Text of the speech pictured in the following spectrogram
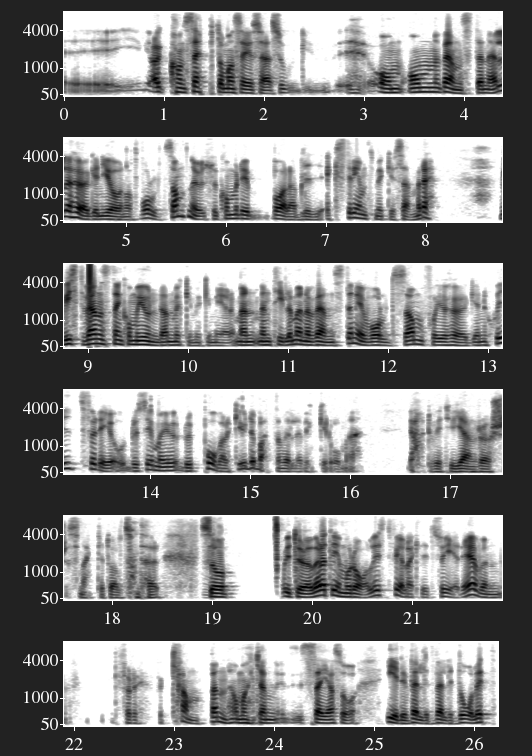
eh, koncept om man säger så här. Så, om, om vänstern eller högern gör något våldsamt nu så kommer det bara bli extremt mycket sämre. Visst, vänstern kommer ju undan mycket, mycket mer. Men, men till och med när vänstern är våldsam får ju högern skit för det. Och då ser man ju, då påverkar ju debatten väldigt mycket då med, ja, du vet ju järnrörssnacket och allt sånt här. Så utöver att det är moraliskt felaktigt så är det även för, för kampen, om man kan säga så, är det väldigt, väldigt dåligt.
